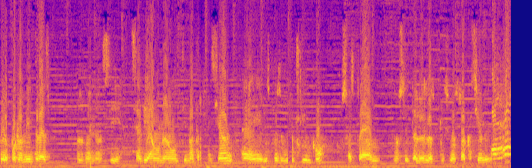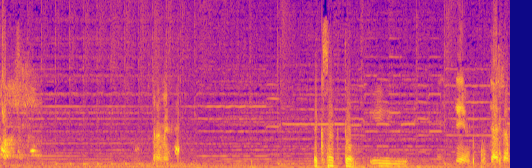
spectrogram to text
Pero por lo mientras, pues bueno, sí, sería una última transmisión eh, después de mucho tiempo, pues hasta, no sé, tal vez las próximas vacaciones. Espérame. exacto y Sí, ya está,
